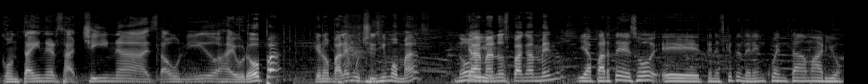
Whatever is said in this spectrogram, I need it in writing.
containers a China, a Estados Unidos, a Europa, que nos vale muchísimo más, No, que y- además nos pagan menos. Y aparte de eso, eh, tenés que tener en cuenta, Mario,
